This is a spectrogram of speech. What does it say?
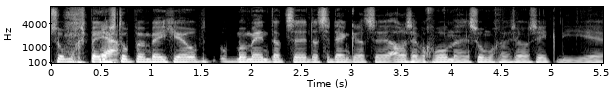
Sommige spelers Ja. stoppen een beetje op het, op het moment dat ze, dat ze denken dat ze alles hebben gewonnen. En sommigen, zoals ik, die, eh,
